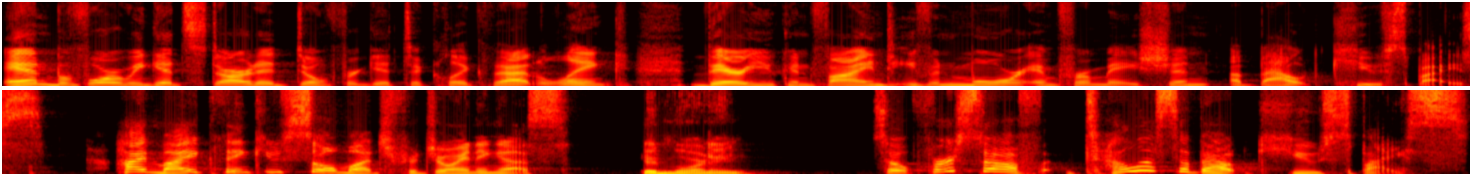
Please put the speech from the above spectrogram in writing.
And before we get started, don't forget to click that link. There you can find even more information about QSpice. Hi, Mike. Thank you so much for joining us. Good morning. So, first off, tell us about Q Spice.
